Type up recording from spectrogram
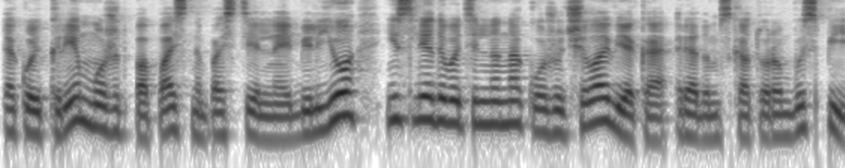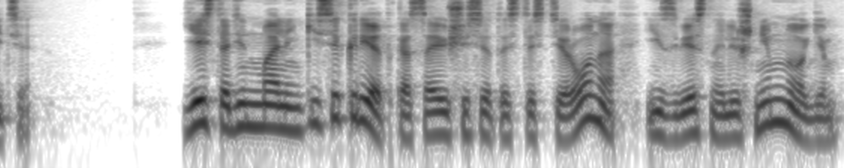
такой крем может попасть на постельное белье и, следовательно, на кожу человека, рядом с которым вы спите. Есть один маленький секрет, касающийся тестостерона и известный лишь немногим,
